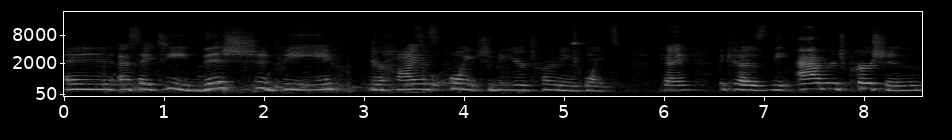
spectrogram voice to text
in SAT, this should be, your highest point should be your turning point, okay? Because the average person,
